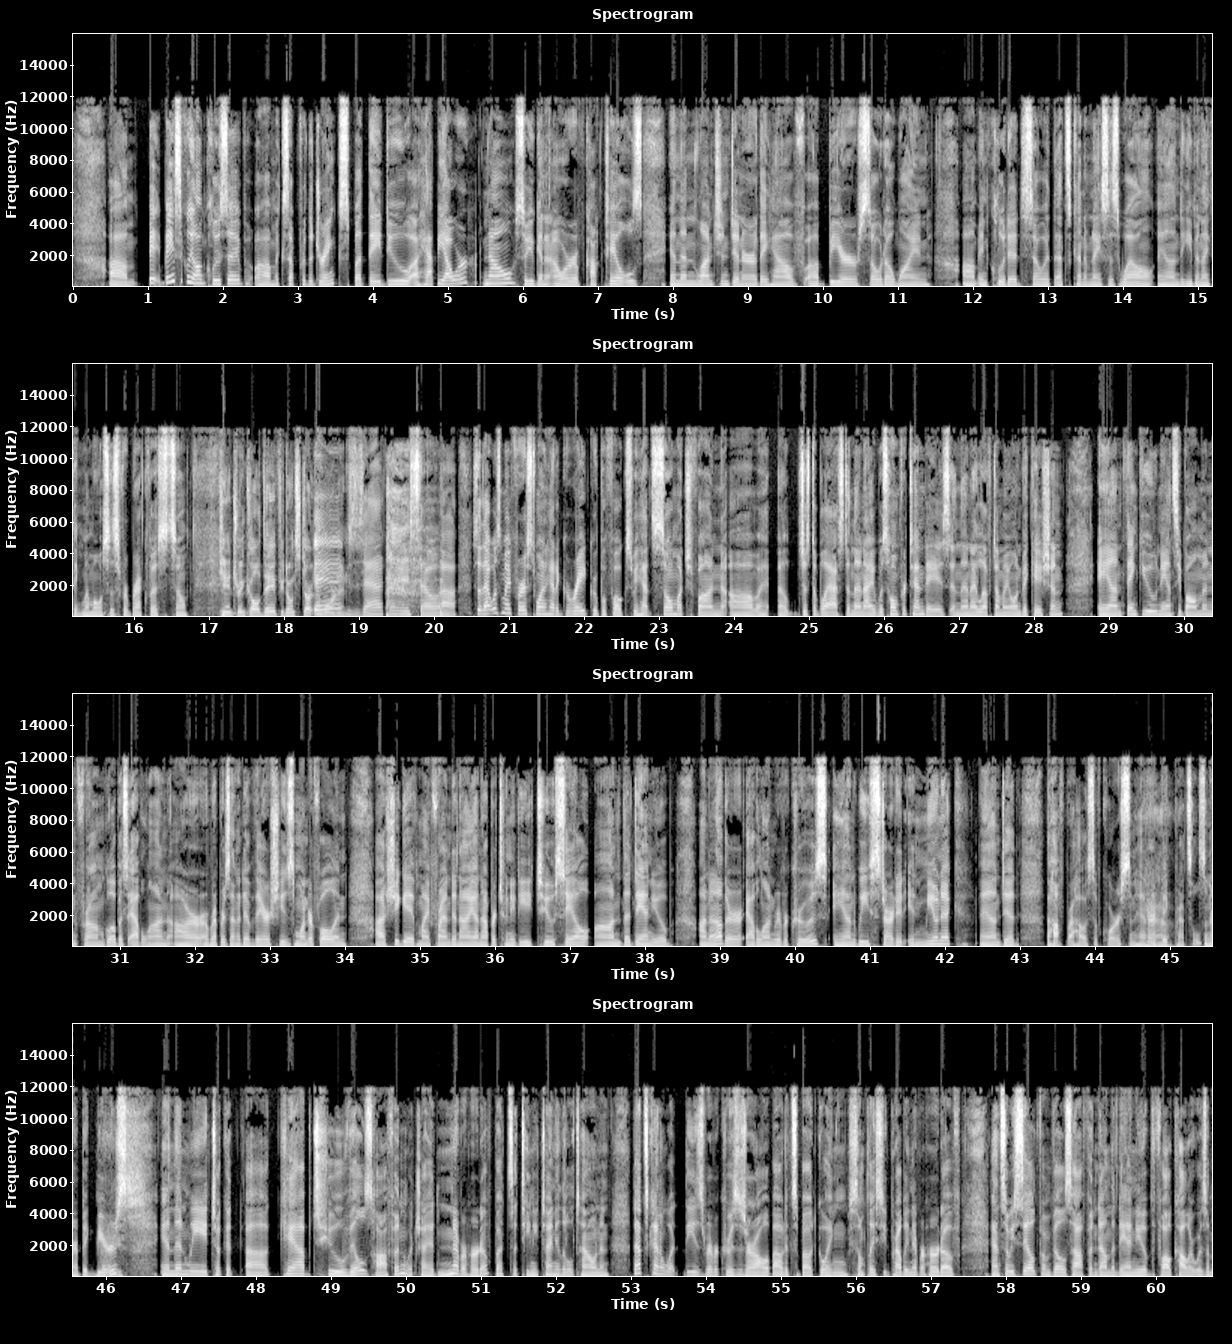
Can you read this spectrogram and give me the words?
um, basically all inclusive um, except for the drinks, but they do a happy hour now. So you get an hour of cocktails and then lunch and dinner. They have uh, beer, soda, wine um, included. So it, that's kind of nice as well. And even, I think, mimosas for breakfast. So Can't drink all day if you don't start in the morning. Exactly. So, uh, so that was my first one. Had a great group of folks. We had so much fun, uh, uh, just a blast. And then I was home for 10 days and then I left on my own vacation. And thank you, Nancy Ballman from Globus Avalon, our, our representative there. She's wonderful. And uh, she gave my friend and I an opportunity to sail on the Danube on another Avalon River cruise. And we started in Munich and did the Hofbrauhaus, of course, and had Yeah. our big pretzels and our big beers. Nice. And then we took a, a cab to Vilshofen, which I had never heard of, but it's a teeny tiny little town. And that's kind of what these river cruises are all about. It's about going someplace you'd probably never heard of. And so we sailed from Vilshofen down the Danube. The fall color was amazing.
